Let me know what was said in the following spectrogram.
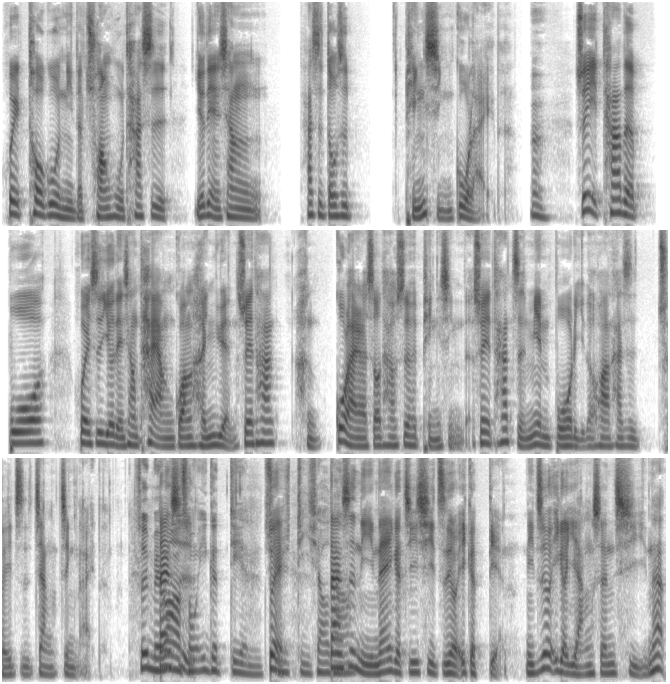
会透过你的窗户，它是有点像，它是都是平行过来的，嗯，所以它的波会是有点像太阳光很远，所以它很过来的时候，它是会平行的，所以它整面玻璃的话，它是垂直这样进来的。所以没办法从一个点去对抵消它。但是你那个机器只有一个点，你只有一个扬声器，那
